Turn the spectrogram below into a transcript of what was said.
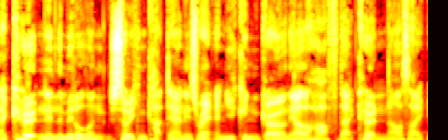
a curtain in the middle, and so he can cut down his rent, and you can go on the other half of that curtain. And I was like,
